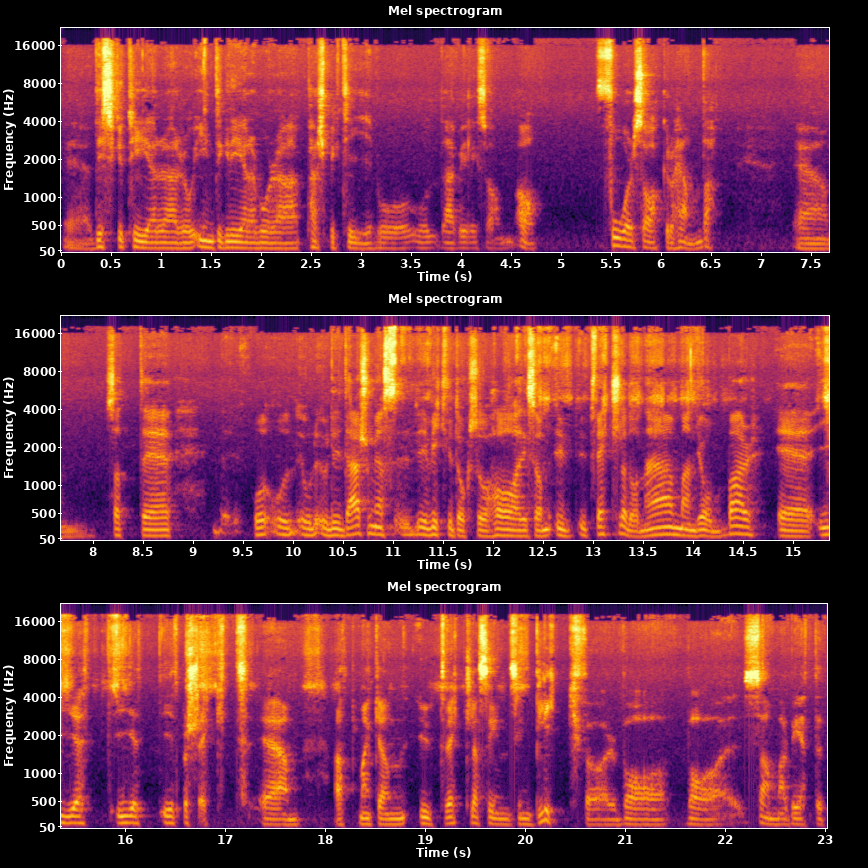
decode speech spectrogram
eh, diskuterar och integrerar våra perspektiv och, och där vi liksom, ja, får saker att hända. Eh, så att, eh, och, och, och, det är där som jag, det är viktigt också att ha, liksom, utveckla då, när man jobbar eh, i, ett, i, ett, i ett projekt eh, att man kan utveckla sin, sin blick för vad, vad samarbetet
